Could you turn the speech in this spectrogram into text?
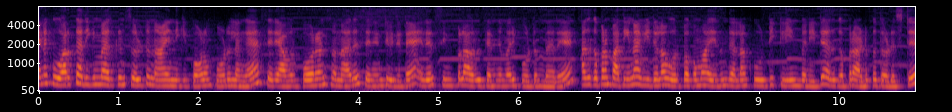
எனக்கு ஒர்க் அதிகமாக இருக்குன்னு சொல்லிட்டு நான் இன்றைக்கி கோலம் போடலைங்க. சரி அவர் போகிறேன்னு சொன்னார். சரின்ட்டு விட்டுட்டேன். இதே சிம்பிளாக அவருக்கு தெரிஞ்ச மாதிரி போட்டிருந்தாரு. அதுக்கப்புறம் பார்த்தீங்கன்னா வீடெல்லாம் ஒரு பக்கமாக இருந்து எல்லாம் கூட்டி க்ளீன் பண்ணிவிட்டு அதுக்கப்புறம் அடுப்பை தொடச்சிட்டு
